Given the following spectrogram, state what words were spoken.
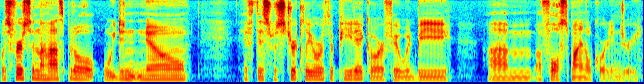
was first in the hospital, we didn't know if this was strictly orthopedic or if it would be um, a full spinal cord injury.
